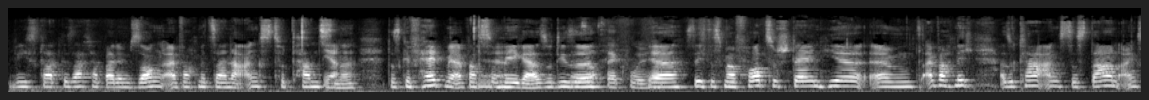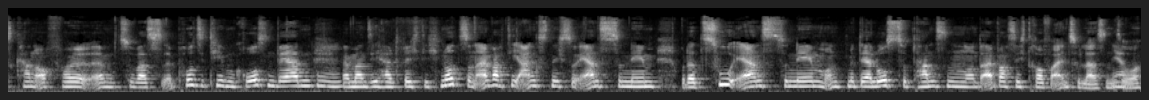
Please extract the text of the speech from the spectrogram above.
wie ich es gerade gesagt habe, bei dem Song einfach mit seiner Angst zu tanzen. Ja. Ne? Das gefällt mir einfach ja. so mega. So diese, das ist auch sehr cool, ja. ja sich das mal vorzustellen hier, ähm, einfach nicht, also klar, Angst ist da und Angst kann auch voll ähm, zu was Positivem, Großen werden, mhm. wenn man sie halt richtig nutzt und einfach die Angst nicht so ernst zu nehmen oder zu ernst zu nehmen und mit der loszutanzen und einfach sich drauf einzulassen. So.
